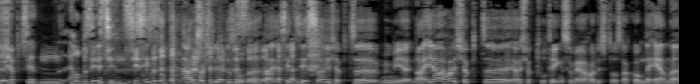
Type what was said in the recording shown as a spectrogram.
kjøpt siden Jeg holdt på å si siden sist, men dette Det er første episode. Nei, siden sist har jeg kjøpt uh, mye Nei, jeg har kjøpt, uh, jeg har kjøpt to ting som jeg har lyst til å snakke om. Det ene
